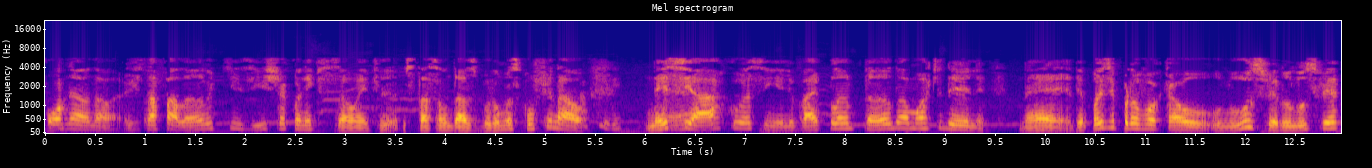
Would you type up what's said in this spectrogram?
porra. Não, não, a gente tá falando que existe a conexão entre a Estação das Brumas com o final. Nesse arco, assim, ele vai plantando a morte dele, né? Depois de provocar o, o Lúcifer, o Lúcifer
